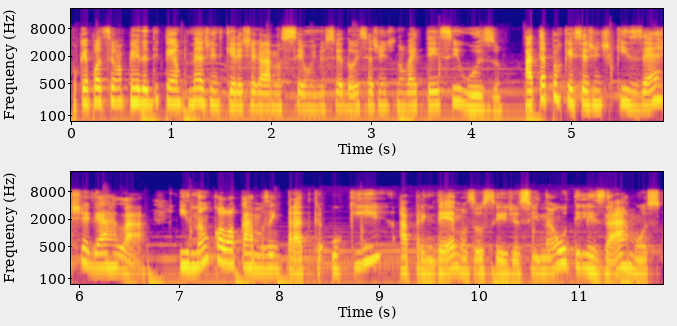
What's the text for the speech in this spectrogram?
Porque pode ser uma perda de tempo, né? A gente querer chegar lá no C1 e no C2 se a gente não vai ter esse uso. Até porque se a gente quiser chegar lá e não colocarmos em prática o que aprendemos, ou seja, se não utilizarmos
